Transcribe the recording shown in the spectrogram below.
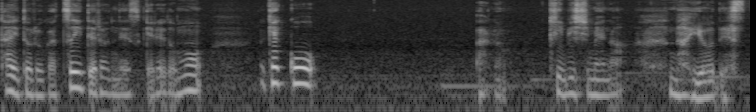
タイトルがついてるんですけれども結構あの厳しめな内容です。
